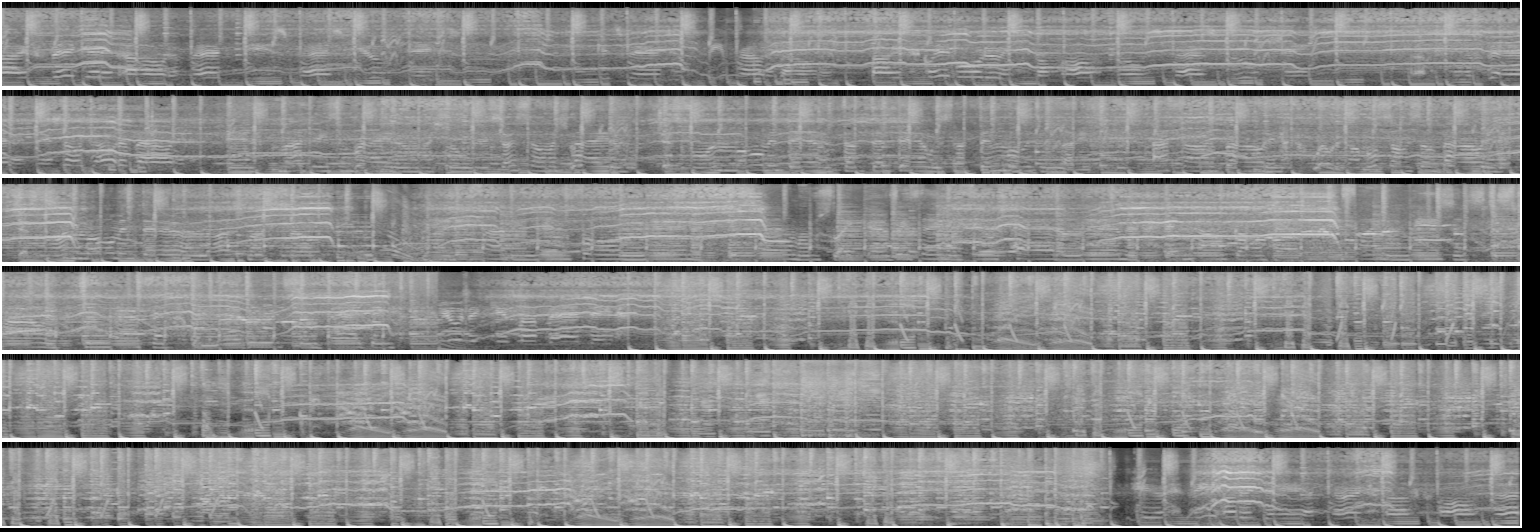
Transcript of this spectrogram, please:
I've been getting out of bed these past few days. It's fair to be proud about it. Ordering from all those. I'm there's no doubt about it. And my days are brighter, my shoulders are so much lighter. Just for a moment there, I thought that there was nothing Music is my band-aid.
